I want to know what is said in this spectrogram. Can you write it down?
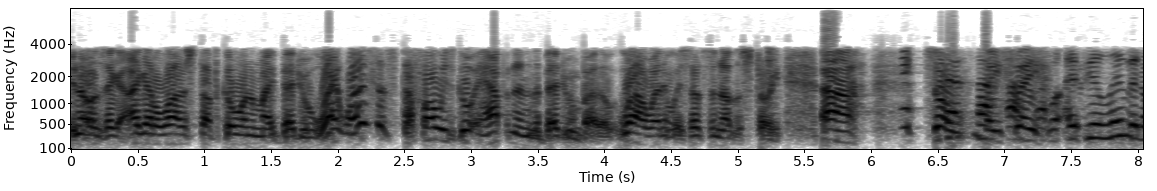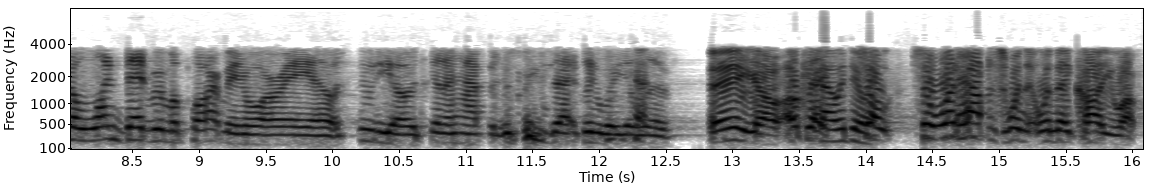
you know, it's like I got a lot of stuff going in my bedroom. Why, why does that stuff always go happening in the bedroom? By the way, well, anyways, that's another story. Uh, so they say, well, if you live in a one bedroom apartment or a uh, studio, it's going to happen exactly where you live. there you go. Okay. How we do so so what happens when when they call you up?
